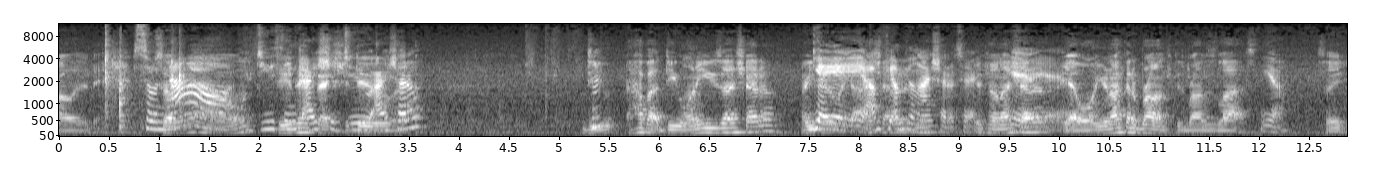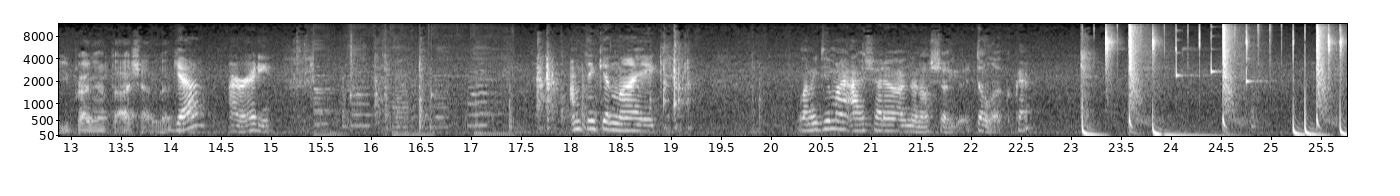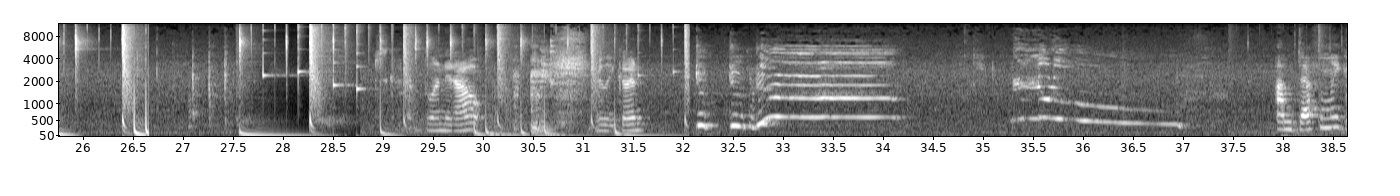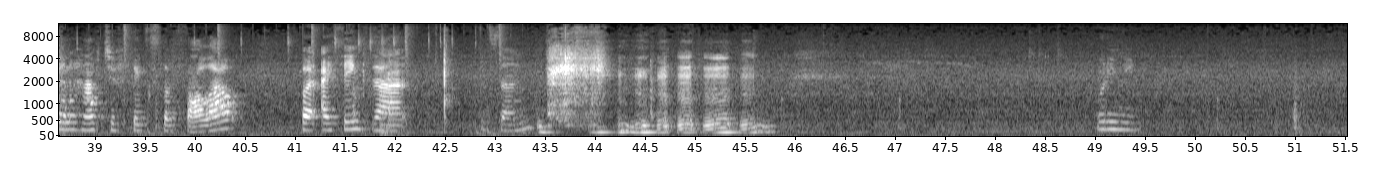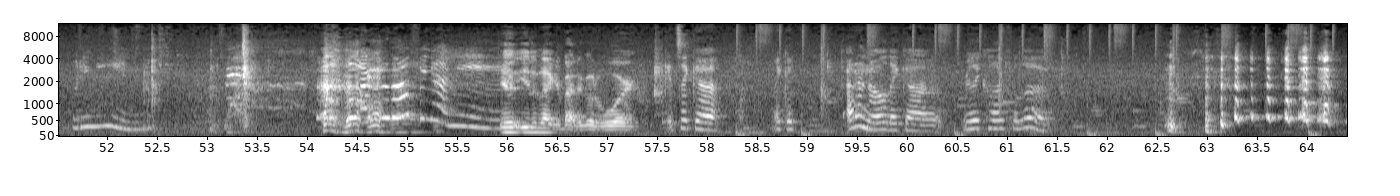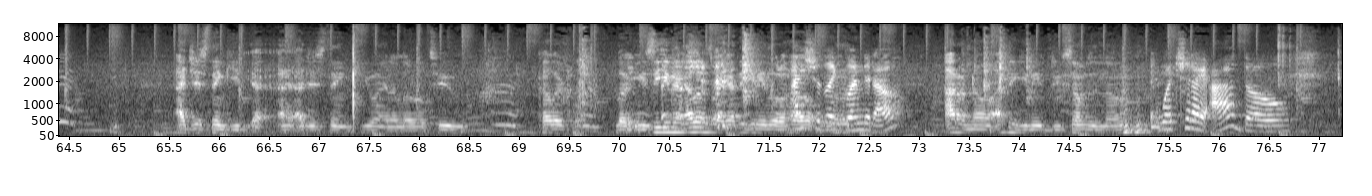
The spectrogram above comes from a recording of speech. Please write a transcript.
Call it a day. So, So now, now, do you think, I should, do, eyeshadow? Do you, hmm? how about, do you want to use eyeshadow? Are you Yeah, yeah, like yeah. I'm, fe- I'm eyeshadow? feeling eyeshadow today. You're feeling eyeshadow? Yeah, yeah, yeah. well, you're not going to bronze because bronze is last. Yeah. So you probably have to eyeshadow that. Yeah? Alrighty. I'm thinking like, let me do my eyeshadow and then I'll show you. It. Don't look, okay? Just kind of blend it out. really good. I'm definitely gonna have to fix the fallout, but I think that it's done. What do you mean? What do you mean? Why are you laughing at me? you, you look like you're about to go to war. It's like a, like a, I don't know, like a really colorful look. I just think you. I, I just think you went a little too colorful. Look, you see, Like even Ella's like, I think you need a little help. I should like blend it out. I don't know. I think you need to do something though. What should I add though?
